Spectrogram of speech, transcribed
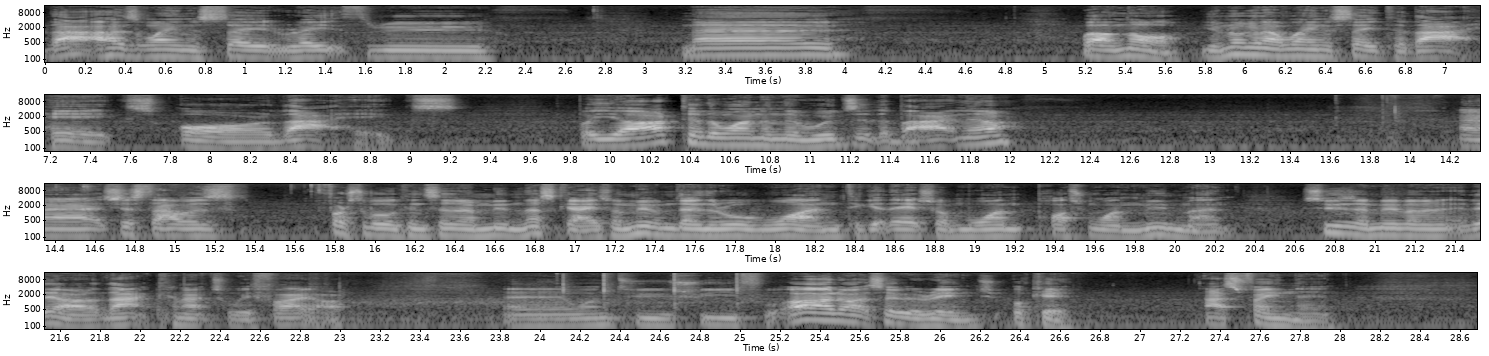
That has line of sight right through. Now, well, no, you're not going to have line of sight to that hex or that hex, but you are to the one in the woods at the back there. Uh, it's just I was first of all consider moving this guy, so I move him down the row one to get the extra one plus one movement. As soon as I move him into there, that can actually fire. Uh, one, two, three, four. Oh no, it's out of range. Okay, that's fine then.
